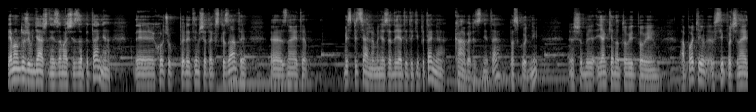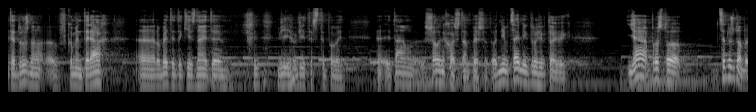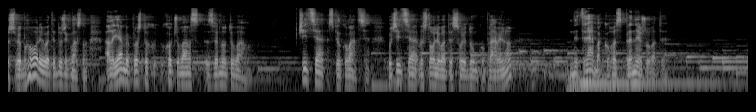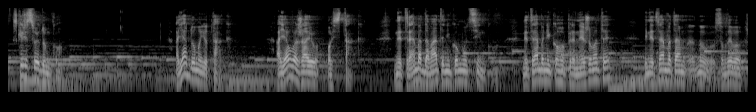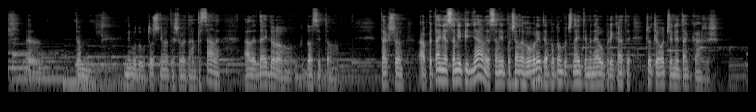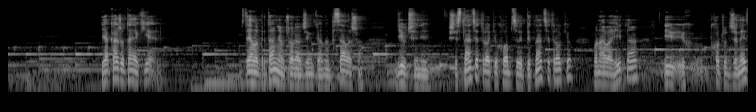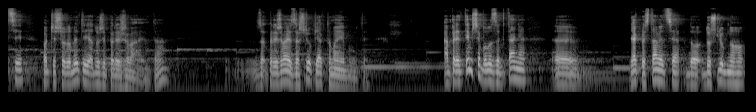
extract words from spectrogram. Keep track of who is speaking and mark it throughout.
Speaker 1: Я вам дуже вдячний за ваші запитання. Е, Хочу перед тим ще так сказати. Е, Знаєте, ви спеціально мені задаєте такі питання, каверзні, та? паскудні, щоб як я на то відповім. А потім всі починаєте дружно в коментарях е, робити такі, знаєте, вітер степовий. І там, що вони хочуть, там пишуть. Одні в цей бік, другі в той бік. Я просто. Це дуже добре, що ви обговорюєте, дуже класно. Але я би просто хочу вам звернути увагу. Вчіться спілкуватися, вчіться висловлювати свою думку правильно. Не треба когось принижувати. Скажіть свою думку. А я думаю так. А я вважаю ось так. Не треба давати нікому оцінку, не треба нікого принижувати, і не треба там, ну, особливо е, там не буду уточнювати, що ви там писали, але дай дорогу, досить того. Так що, а питання самі підняли, самі почали говорити, а потім починаєте мене упрекати, що ти очі не так кажеш. Я кажу так, як є. Стояло питання, вчора жінка написала, що дівчині 16 років, хлопцеві 15 років, вона вагітна і, хочуть женитися. Отже, що робити, я дуже переживаю. Так? Переживаю за шлюб, як то має бути. А перед тим ще було запитання, е, як ви ставитеся до, до, шлюбного,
